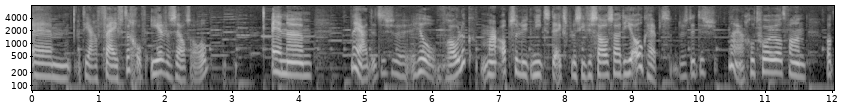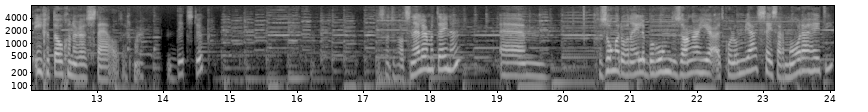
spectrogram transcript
Um, uit de jaren 50 of eerder zelfs al. En um, nou ja, dit is uh, heel vrolijk, maar absoluut niet de explosieve salsa die je ook hebt. Dus dit is nou ja, een goed voorbeeld van een wat ingetogenere stijl, zeg maar. Dit stuk. Het wordt wat sneller meteen, hè? Um, gezongen door een hele beroemde zanger hier uit Colombia. Cesar Mora heet hij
